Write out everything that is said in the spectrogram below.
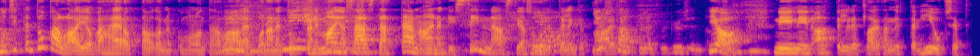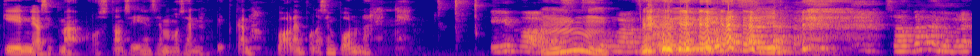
Mutta sitten tukalla aion vähän erottautua, nyt kun mulla on tää vaaleanpunainen tukka, niin mä aion säästää tämän ainakin sinne asti ja suunnittelinkin, että mä Just laitan ajattelin, että mä kysyn. Joo, niin, niin ajattelin, että laitan nyt hiukset kiinni ja sitten mä ostan siihen semmoisen pitkän vaaleanpunaisen ponnarin. Niin. Ihana, Mm. siis sulla on se... Sä oot vähän semmoinen,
